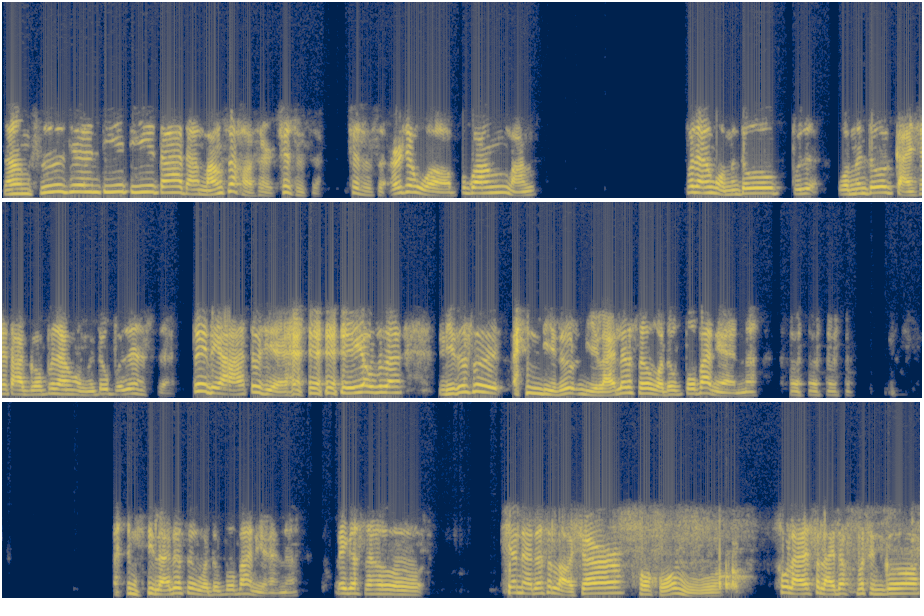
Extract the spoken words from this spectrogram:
让时间滴滴答答，忙是好事儿，确实是，确实是，而且我不光忙，不然我们都不认，我们都感谢大哥，不然我们都不认识。对的呀，豆姐，要不然你都是你都你来的时候我都播半年了，你来的时候我都播半年了，那个时候先来的是老仙儿和火舞，后来是来的浮尘哥。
